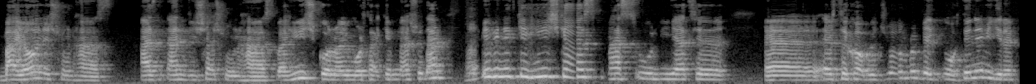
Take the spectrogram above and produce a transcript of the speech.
بیانشون هست از اندیشهشون هست و هیچ گناهی مرتکب نشدن. ببینید که هیچ کس مسئولیت ارتکاب جرم رو به عهده نمی‌گیره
